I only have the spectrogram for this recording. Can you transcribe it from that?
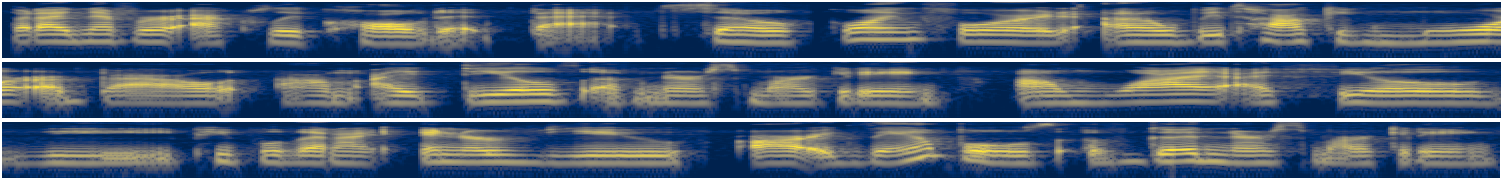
but I never actually called it that. So going forward, I will be talking more about um, ideals of nurse marketing marketing, um, why I feel the people that I interview are examples of good nurse marketing,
